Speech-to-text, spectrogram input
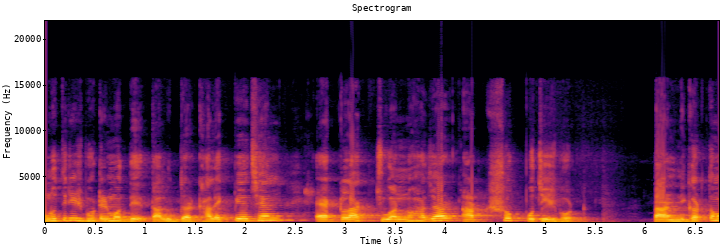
উনত্রিশ ভোটের মধ্যে তালুকদার খালেক পেয়েছেন এক লাখ চুয়ান্ন হাজার আটশো পঁচিশ ভোট। তার নিকটতম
